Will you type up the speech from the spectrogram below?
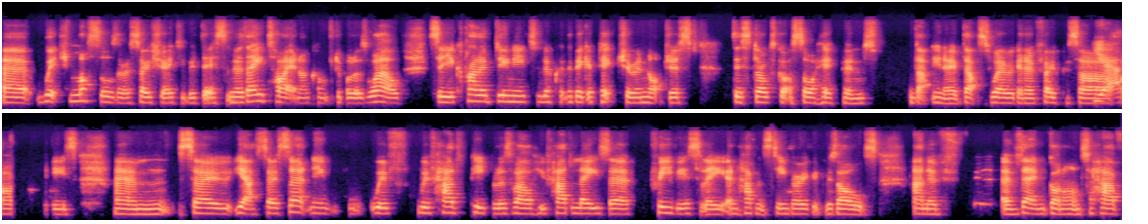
uh, which muscles are associated with this and are they tight and uncomfortable as well so you kind of do need to look at the bigger picture and not just this dog's got a sore hip and that you know that's where we're going to focus our, yeah. our um, so yeah so certainly we've we've had people as well who've had laser previously and haven't seen very good results and have have then gone on to have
